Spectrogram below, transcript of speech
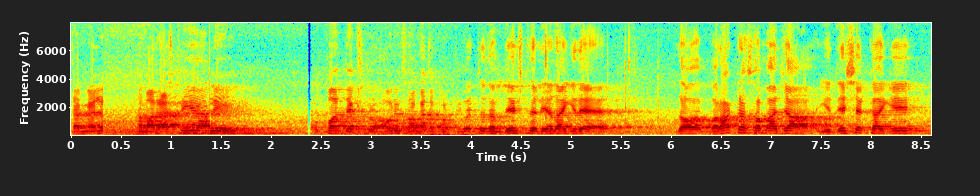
ತಮ್ಮೆಲ್ಲ ನಮ್ಮ ರಾಷ್ಟ್ರೀಯ ಉಪಾಧ್ಯಕ್ಷರು ಅವರಿಗೆ ಸ್ವಾಗತ ಕೊಡ್ತೀವಿ. ಇವತ್ತು ನಮ್ಮ ದೇಶದಲ್ಲಿ ಏನಾಗಿದೆ? ದ- ಮರಾಠ ಸಮಾಜ ಈ ದೇಶಕ್ಕಾಗಿ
